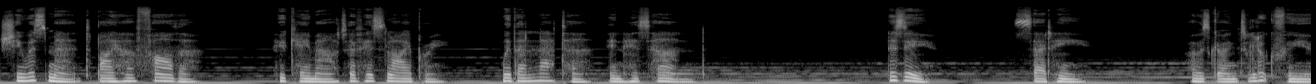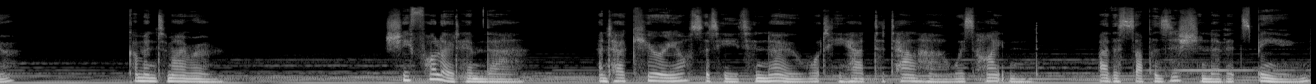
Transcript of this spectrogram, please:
she was met by her father, who came out of his library with a letter in his hand. Lizzie, said he, I was going to look for you. Come into my room. She followed him there, and her curiosity to know what he had to tell her was heightened by the supposition of its being,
